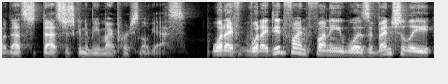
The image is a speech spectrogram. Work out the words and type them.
but that's that's just going to be my personal guess. What I what I did find funny was eventually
